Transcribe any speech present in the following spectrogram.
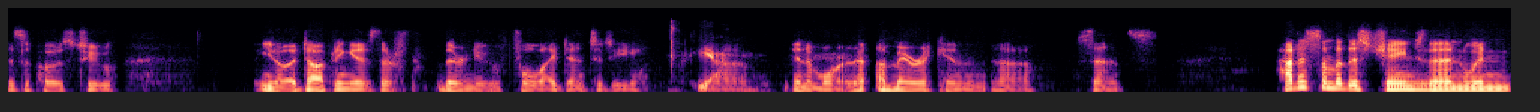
as opposed to, you know, adopting it as their their new full identity. Yeah, uh, in a more American uh, sense. How does some of this change then when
